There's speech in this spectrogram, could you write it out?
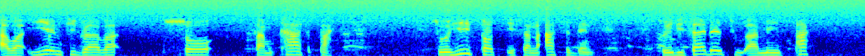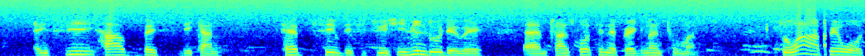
Our EMT driver saw some cars parked, so he thought it's an accident. So he decided to, I mean, park and see how best they can help save the situation, even though they were um, transporting a pregnant woman. So what happened was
